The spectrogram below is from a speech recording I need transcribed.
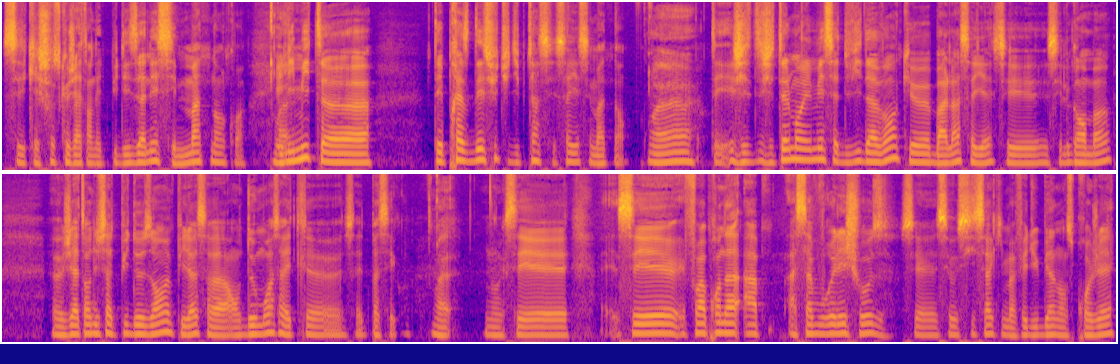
C'est quelque chose que j'attendais depuis des années, c'est maintenant quoi. Et limite, euh, t'es presque déçu, tu dis putain, c'est ça y est, c'est maintenant. Ouais, J'ai tellement aimé cette vie d'avant que bah là, ça y est, c'est c'est le grand bain. J'ai attendu ça depuis deux ans et puis là, ça en deux mois, ça va être, ça va être passé. Quoi. Ouais. Donc c'est, c'est, il faut apprendre à, à- à savourer les choses. C'est c'est aussi ça qui m'a fait du bien dans ce projet,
